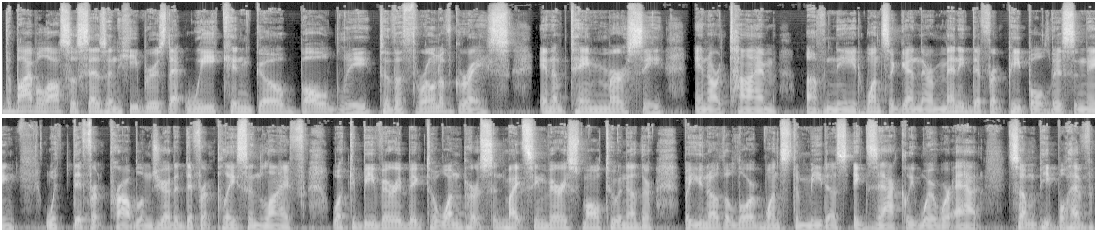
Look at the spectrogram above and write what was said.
The Bible also says in Hebrews that we can go boldly to the throne of grace and obtain mercy in our time of need. Once again, there are many different people listening with different problems. You're at a different place in life. What could be very big to one person might seem very small to another, but you know, the Lord wants to meet us exactly where we're at. Some people have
